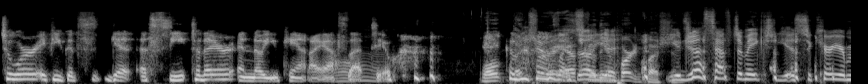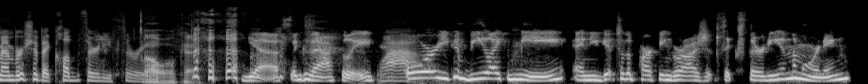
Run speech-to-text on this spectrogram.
tour, if you could get a seat to there. And no, you can't. I asked that Oh. too. Well, 'Cause thanks I for was like, asking oh, the you- important question. you just have to make you secure your membership at Club 33. oh, okay. yes, exactly. Wow. Or you can be like me and you get to the parking garage at 6:30 in the morning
